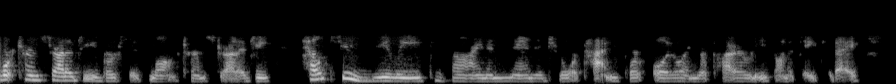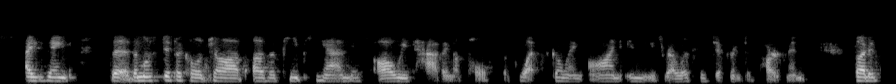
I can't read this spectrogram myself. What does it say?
short-term strategy versus long-term strategy helps you really design and manage your patent portfolio and your priorities on a day to day. I think the, the most difficult job of a PPM is always having a pulse of what's going on in these relative different departments. But it's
